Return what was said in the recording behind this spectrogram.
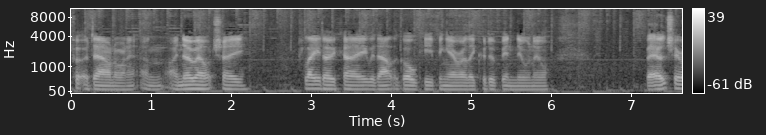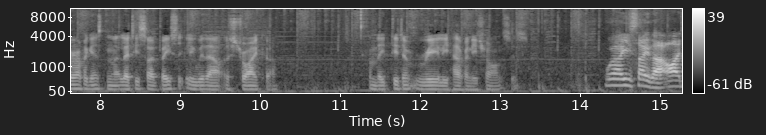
put a downer on it, and I know Elche played okay without the goalkeeping error, they could have been nil nil. But Elche were up against an Atleti side basically without a striker, and they didn't really have any chances. Well, you say that. I,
